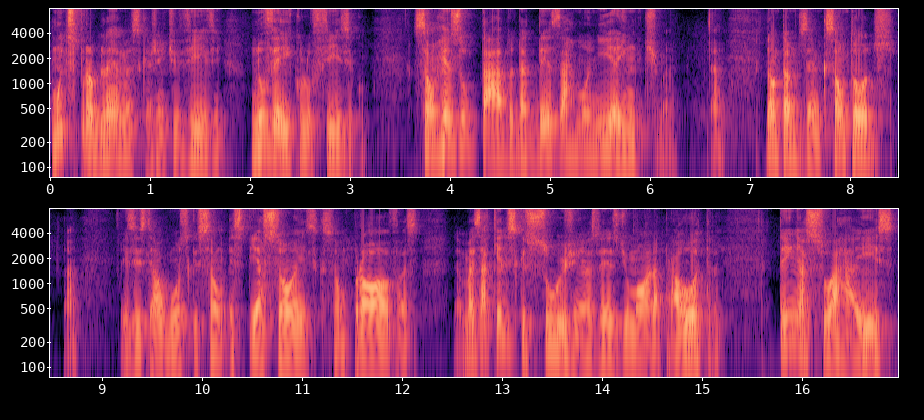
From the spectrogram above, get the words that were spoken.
Muitos problemas que a gente vive no veículo físico são resultado da desarmonia íntima. Tá? Não estamos dizendo que são todos, tá? existem alguns que são expiações, que são provas, né? mas aqueles que surgem às vezes de uma hora para outra têm a sua raiz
